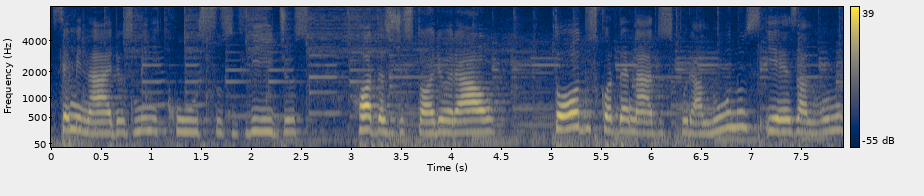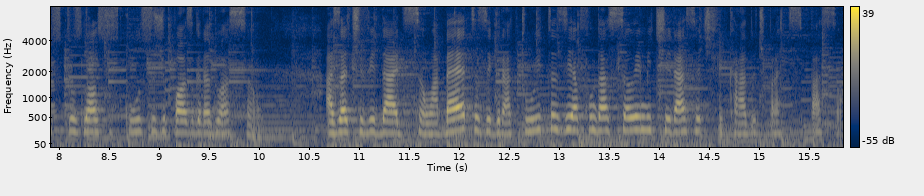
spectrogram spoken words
seminários, minicursos, vídeos, rodas de história oral, todos coordenados por alunos e ex-alunos dos nossos cursos de pós-graduação. As atividades são abertas e gratuitas e a Fundação emitirá certificado de participação.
